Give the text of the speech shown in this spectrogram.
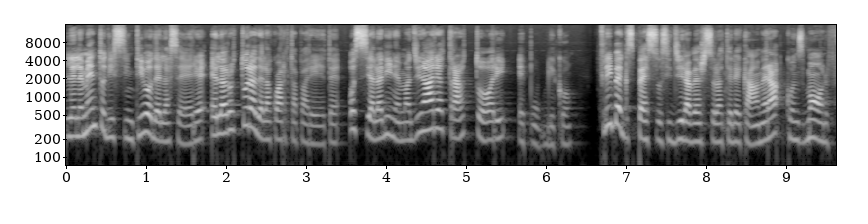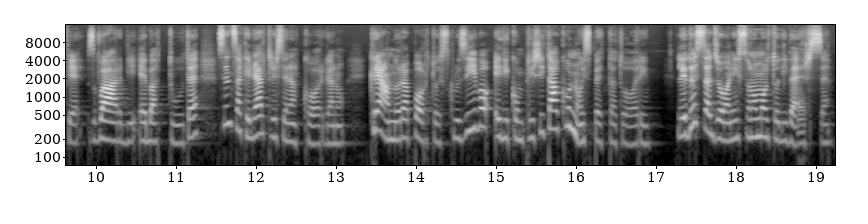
L'elemento distintivo della serie è la rottura della quarta parete, ossia la linea immaginaria tra attori e pubblico. Fleabag spesso si gira verso la telecamera con smorfie, sguardi e battute senza che gli altri se ne accorgano, creando un rapporto esclusivo e di complicità con noi spettatori. Le due stagioni sono molto diverse.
